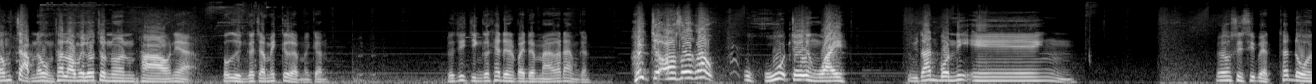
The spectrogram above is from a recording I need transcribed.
ต้องจับนะผม ถ้าเราไม่ลดจำนวนพาวเนี่ย ตัวอื่นก็จะไม่เกิดเหมือนกัน หรือที่จริงก็แค่เดินไปเดินมาก็ได้เหมือนกัน เฮ้ยเจอออเซิร์กแล้ว โอ้โห เจออย่างไว อยู่ด้านบนนี่เองเวล41 ถ้าโดน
